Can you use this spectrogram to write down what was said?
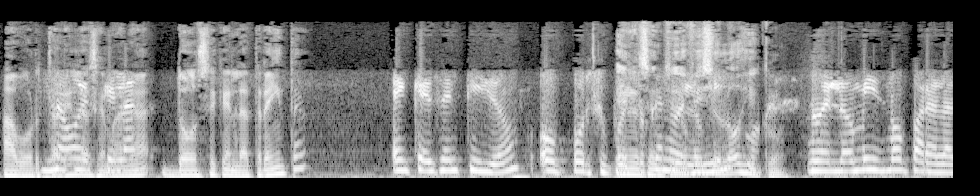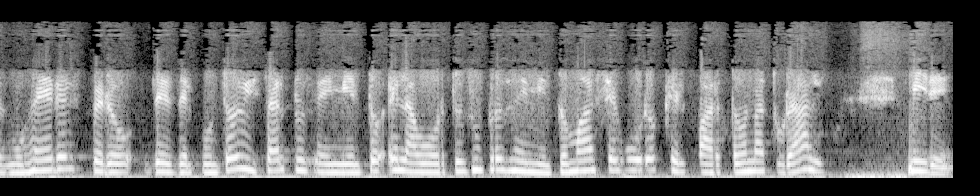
abortar en la semana 12 que en la 30? ¿En qué sentido? O por supuesto que no es lo mismo. No es lo mismo para las mujeres, pero desde el punto de vista del procedimiento, el aborto es un procedimiento más seguro que el parto natural. Mire,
